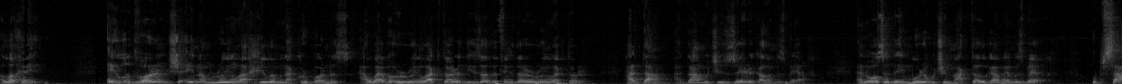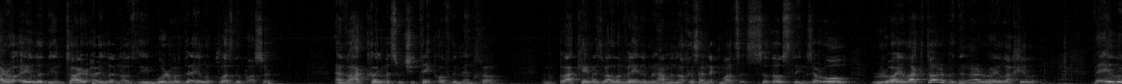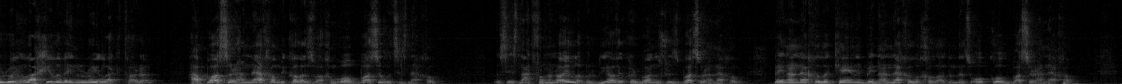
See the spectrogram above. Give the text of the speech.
Halacha Elu dvarim she'enam ruin lachilim min akorbanos. However, ruin laktora. These are the things that are ruin laktora. Hadam, hadam which is zerek al mizbeach, and also the imurim which are maktal gam mizbeach. Upsar ha'ela, the entire oila, no, the imurim of the oila plus the basar, and the hakoimus which you take off the mincha, v'hakemes v'alevenim and hamenachas hanikmatzes. So those things are all roy laktora, but they're not roy lachila. Ve'elu ruin lachila ve'enu ruin laktora. Habasar hanechel mikol azvachim, all basar which is nechel. This is not from an oila, but the other korbanos is basar hanechel. Bein hanechel lekain and bein hanechel lechaladim, that's all called basar hanechel.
